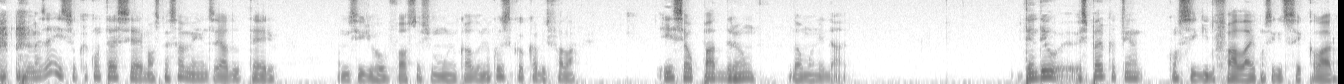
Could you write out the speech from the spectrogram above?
mas é isso, o que acontece é maus pensamentos, é adultério, homicídio, roubo, falso testemunho, calúnia, coisa que eu acabei de falar. Esse é o padrão da humanidade. Entendeu? Eu espero que eu tenha conseguido falar e conseguido ser claro.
